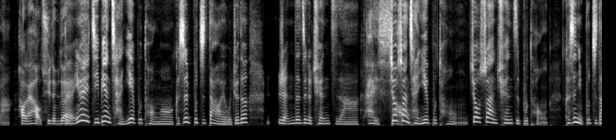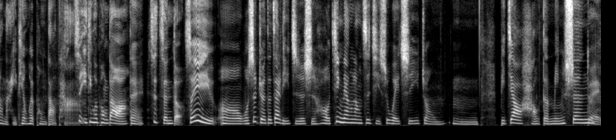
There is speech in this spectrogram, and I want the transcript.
啦，好来好去，对不对？对，因为即便产业不同哦，可是不知道哎、欸，我觉得人的这个圈子啊，太小，就算产业不同，就算圈子不同。可是你不知道哪一天会碰到他，是一定会碰到啊，对，是真的。所以，嗯、呃，我是觉得在离职的时候，尽量让自己是维持一种嗯比较好的名声，对，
